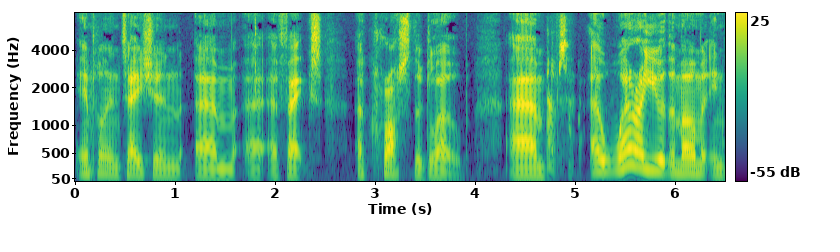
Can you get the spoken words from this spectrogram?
implementation um, uh, effects across the globe. Um, uh, where are you at the moment? In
